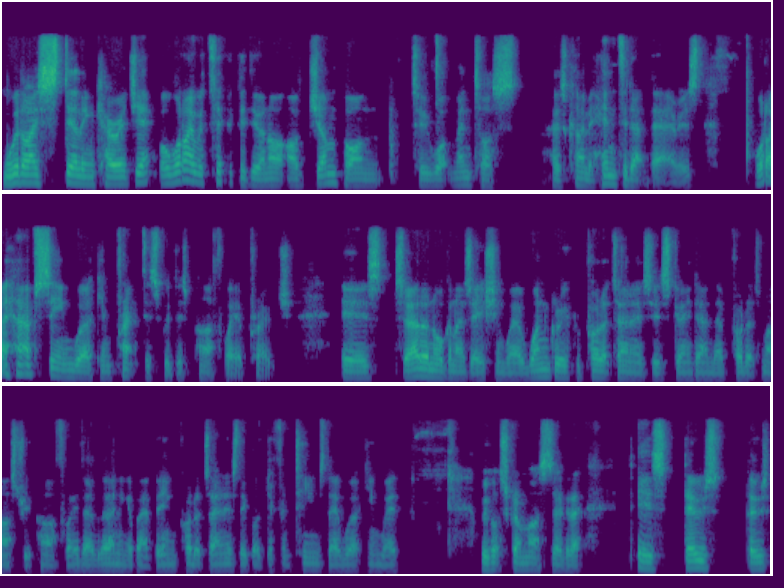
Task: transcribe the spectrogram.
Would I still encourage it? Well, what I would typically do, and I'll, I'll jump on to what Mentos has kind of hinted at there, is what I have seen work in practice with this pathway approach is so at an organization where one group of product owners is going down their product mastery pathway, they're learning about being product owners, they've got different teams they're working with. We've got scrum masters over there, is those those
